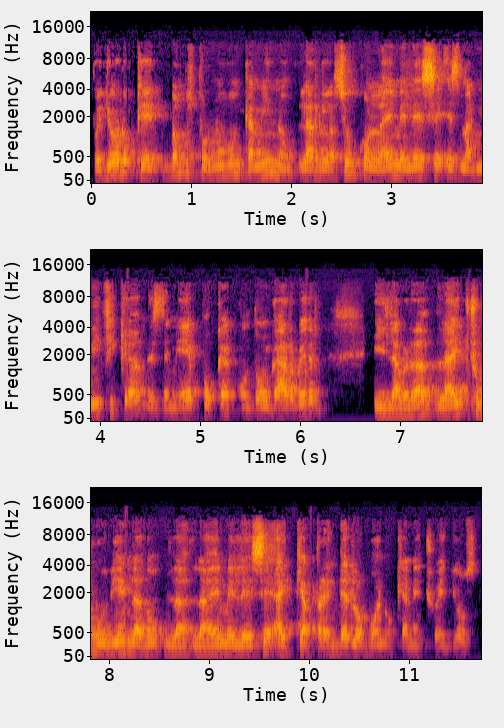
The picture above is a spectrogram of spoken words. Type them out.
pues yo creo que vamos por muy buen camino. La relación con la MLS es magnífica desde mi época con Don Garber y la verdad la ha hecho muy bien la, la, MLS, hay que aprender lo bueno que han hecho ellos.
